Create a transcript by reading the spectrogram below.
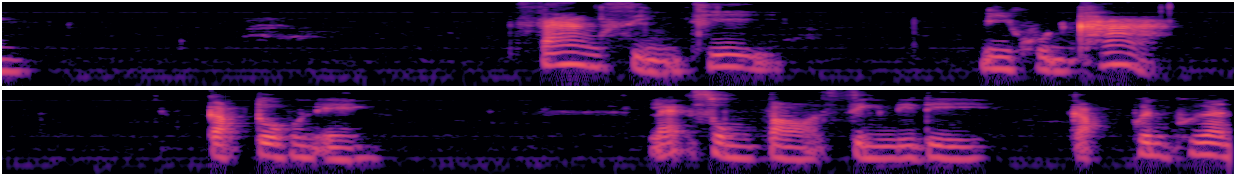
ง สร้างสิ่งที่มีคุณค่า กับตัวคุณเอง และส่งต่อสิ่งดีๆ กับเพื่อน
